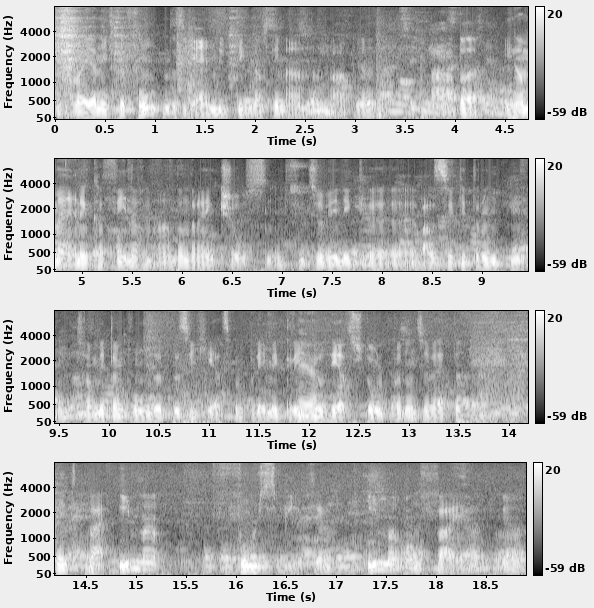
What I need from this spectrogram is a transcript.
das war ja nicht erfunden, dass ich ein Meeting nach dem anderen habe. Ja. Aber ich habe mir einen Kaffee nach dem anderen reingeschossen und viel zu wenig äh, Wasser getrunken und habe mich dann gewundert, dass ich Herzprobleme kriege, ja. Herzstolpern und so weiter. Und war immer Full Speed, ja. immer on fire. Ja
